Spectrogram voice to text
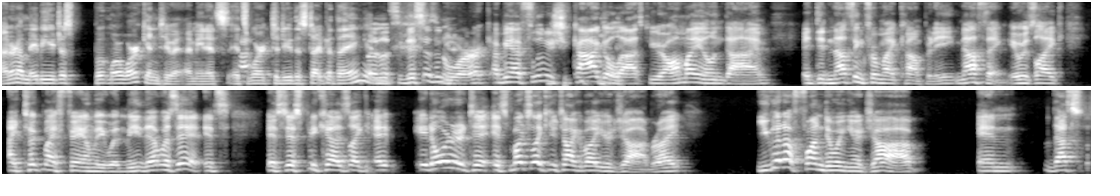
I don't know. Maybe you just put more work into it. I mean, it's it's work to do this type of thing. And, listen, this isn't work. I mean, I flew to Chicago last year on my own dime. It did nothing for my company. Nothing. It was like I took my family with me. That was it. It's it's just because like it, in order to, it's much like you talk about your job, right? You got to have fun doing your job, and that's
